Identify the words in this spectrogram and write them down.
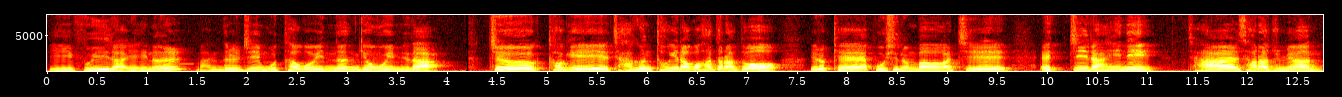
이 V라인을 만들지 못하고 있는 경우입니다. 즉 턱이 작은 턱이라고 하더라도 이렇게 보시는 바와 같이 엣지 라인이 잘 살아주면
